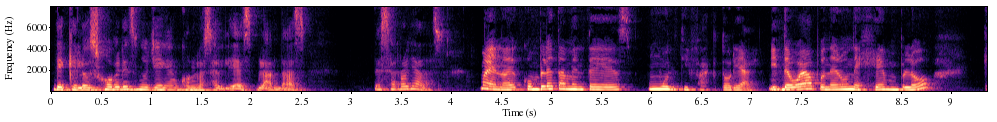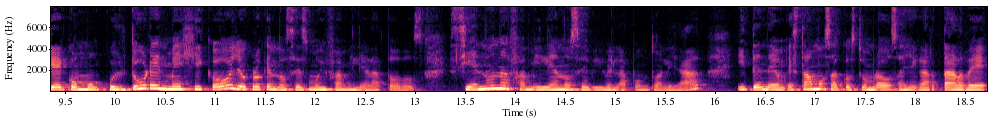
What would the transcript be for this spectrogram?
de que los jóvenes no lleguen con las habilidades blandas desarrolladas? Bueno, completamente es multifactorial. Y te voy a poner un ejemplo que como cultura en México yo creo que nos es muy familiar a todos. Si en una familia no se vive la puntualidad y tenemos, estamos acostumbrados a llegar tarde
